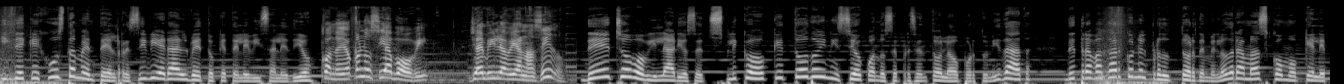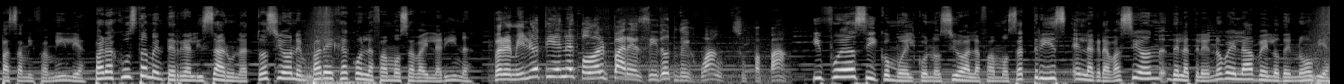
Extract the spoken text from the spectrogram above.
y de que justamente él recibiera el veto que Televisa le dio. Cuando yo conocí a Bobby, ya Emilio había nacido. De hecho, Bobby Larios explicó que todo inició cuando se presentó la oportunidad de trabajar con el productor de melodramas como ¿Qué le pasa a mi familia? para justamente realizar una actuación en pareja con la famosa bailarina. Pero Emilio tiene todo el parecido de Juan, su papá. Y fue así como él conoció a la famosa actriz en la grabación de la telenovela Velo de novia.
